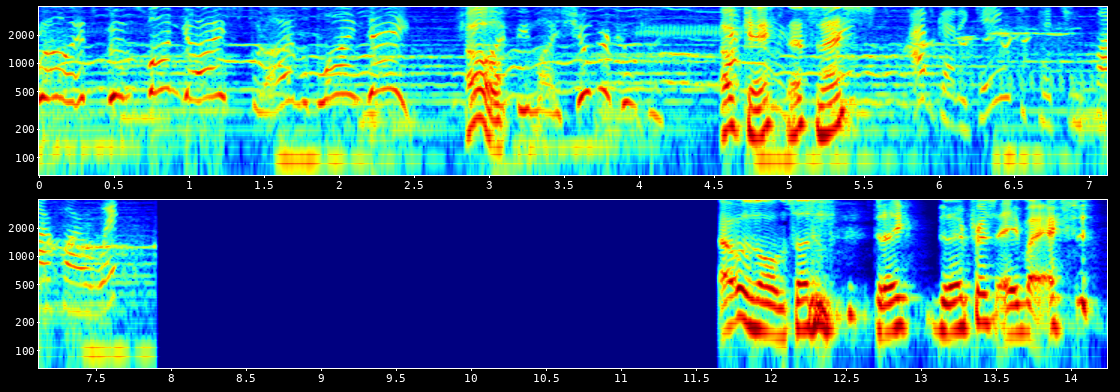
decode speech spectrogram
Well, it's been fun, guys, but I have a blind date. She Oh. might be my sugar cookie. Okay, that's nice. I've got a game to pitch in far, far away. That was all of a sudden. Did I did I press A by accident?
